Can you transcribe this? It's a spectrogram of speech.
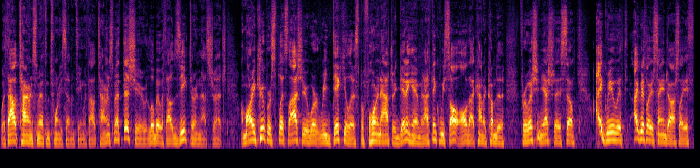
without Tyron Smith in 2017, without Tyron Smith this year, a little bit without Zeke during that stretch. Amari Cooper splits last year were ridiculous before and after getting him, and I think we saw all that kind of come to fruition yesterday. So I agree with I agree with what you're saying, Josh. Like if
